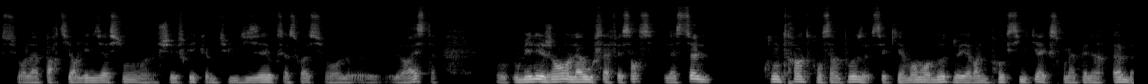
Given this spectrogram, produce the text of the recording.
sur la partie organisation chez Free, comme tu le disais, ou que ce soit sur le reste, on, met les gens là où ça fait sens. La seule contrainte qu'on s'impose, c'est qu'à un moment ou un autre, doit y avoir une proximité avec ce qu'on appelle un hub,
